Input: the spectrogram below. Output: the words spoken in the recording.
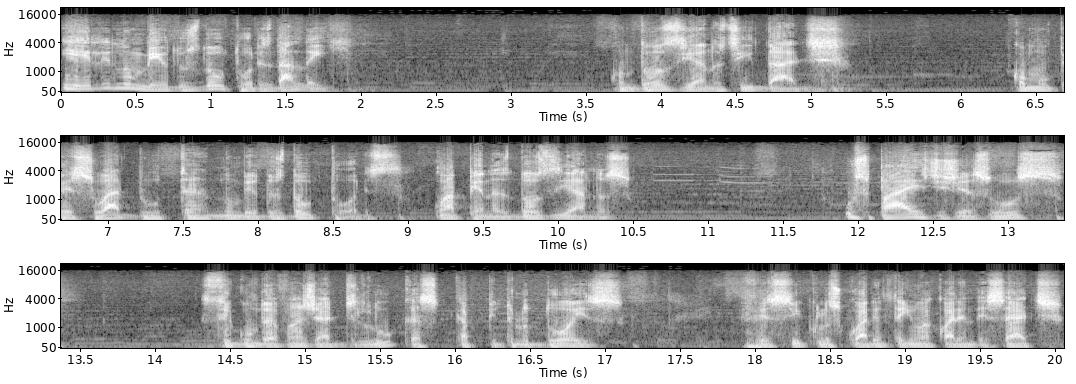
e ele no meio dos doutores da lei, com 12 anos de idade como pessoa adulta no meio dos doutores, com apenas 12 anos. Os pais de Jesus, segundo o Evangelho de Lucas, capítulo 2, versículos 41 a 47,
